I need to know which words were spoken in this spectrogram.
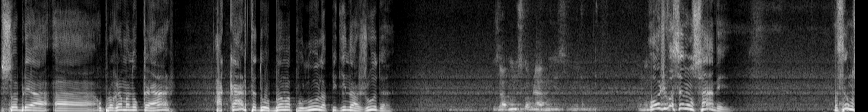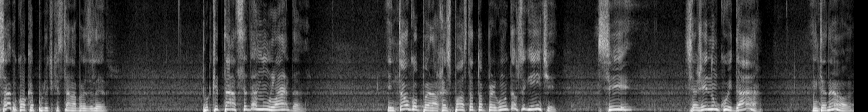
sobre a, a, o programa nuclear, a carta do Obama para o Lula pedindo ajuda. Os alunos cobravam isso. Hoje você não sabe. Você não sabe qual é a política externa brasileira. Porque está sendo anulada. Então, companheiro, a resposta à tua pergunta é o seguinte. Se, se a gente não cuidar, entendeu?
